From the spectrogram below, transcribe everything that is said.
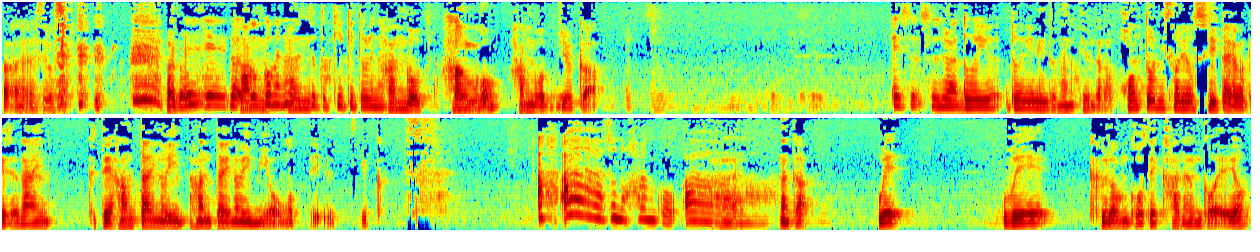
あすいません。あのええごめんなさい半ちょっと聞き取れなかった。半語？半語？半語っていうかえそそれはどういうどういう意味えっとなんて言うんだろう。本当にそれを知りたいわけじゃなくて反対の反対の意味を持っているっていうか。ああその反語ああ、はい、なんか「上上クロンゴゼカヌンゴエよ」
